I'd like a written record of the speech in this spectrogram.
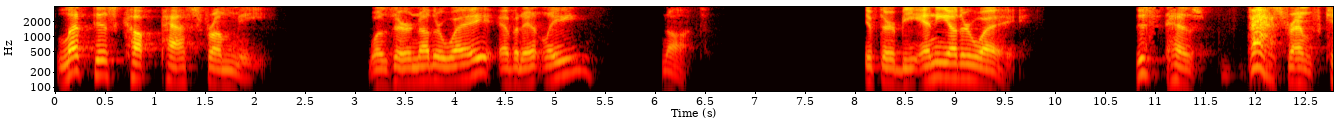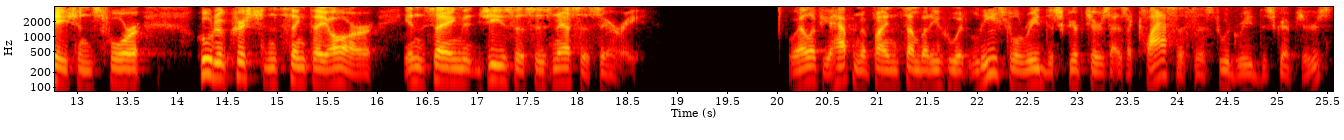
let this cup pass from me. Was there another way? Evidently not. If there be any other way. This has vast ramifications for who do Christians think they are in saying that Jesus is necessary. Well, if you happen to find somebody who at least will read the scriptures as a classicist would read the scriptures,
